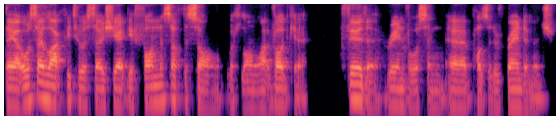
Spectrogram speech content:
they are also likely to associate their fondness of the song with long white vodka, further reinforcing a positive brand image.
